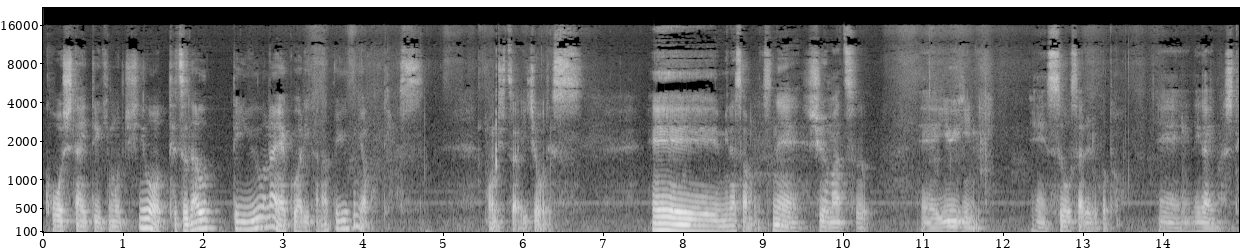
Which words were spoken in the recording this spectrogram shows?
こうしたいという気持ちを手伝うっていうような役割かなというふうに思っています。本日は以上です。えー、皆さんもですね週末、えー、有意義に、えー、過ごされること、えー、願いまして。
